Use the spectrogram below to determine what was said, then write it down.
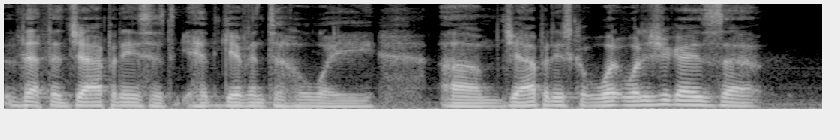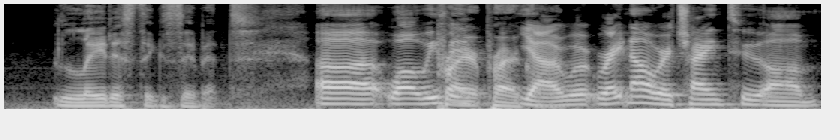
that the Japanese had, had given to Hawaii. Um, Japanese. What What is your guys' uh, latest exhibit? Uh, well, we Prior- prior yeah. We're, right now, we're trying to um,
